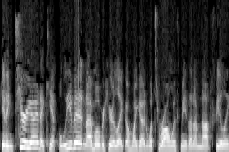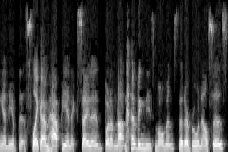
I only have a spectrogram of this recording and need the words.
getting teary eyed, I can't believe it, and I'm over here like, oh my god, what's wrong with me that I'm not feeling any of this? Like I'm happy and excited, but I'm not having these moments that everyone else is.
